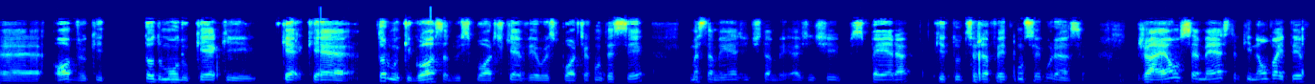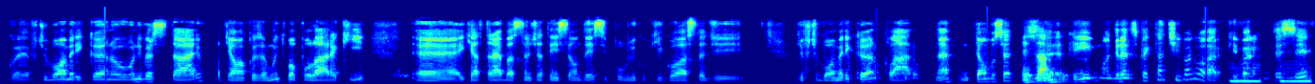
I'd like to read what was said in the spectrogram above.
É, óbvio que todo mundo quer que quer, quer todo mundo que gosta do esporte quer ver o esporte acontecer, mas também a gente também a gente espera que tudo seja feito com segurança. Já é um semestre que não vai ter é, futebol americano universitário, que é uma coisa muito popular aqui é, e que atrai bastante a atenção desse público que gosta de, de futebol americano, claro, né? Então você é, tem uma grande expectativa agora, o que vai acontecer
